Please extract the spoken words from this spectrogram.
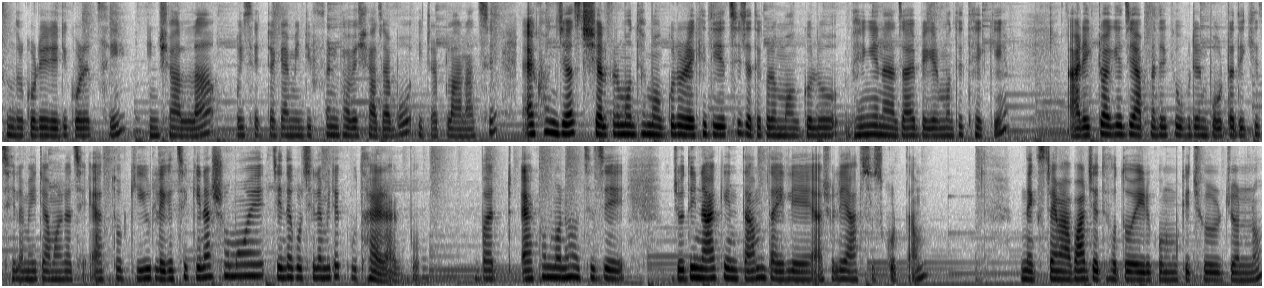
সুন্দর করে রেডি করেছি। ইনশাআল্লাহ ওই সেটটাকে আমি ডিফারেন্টভাবে সাজাবো, এটার প্ল্যান আছে। এখন জাস্ট শেলফের মধ্যে মগগুলো রেখে দিয়েছি, যাতে করে মগগুলো ভেঙে না যায় বেগের মধ্যে থেকে। আর একটু আগে যে আপনাদেরকে উডেন বোর্ডটা দেখিয়েছিলাম, এটা আমার কাছে এত কিউট লেগেছে। কেনার সময় চিন্তা করছিলাম এটা কোথায় রাখব? বাট এখন মনে হচ্ছে যে যদি না কিনতাম, তাইলে আসলে আফসোস করতাম। নেক্সট টাইম আবার যেতে হতো এরকম কিছুর জন্য।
